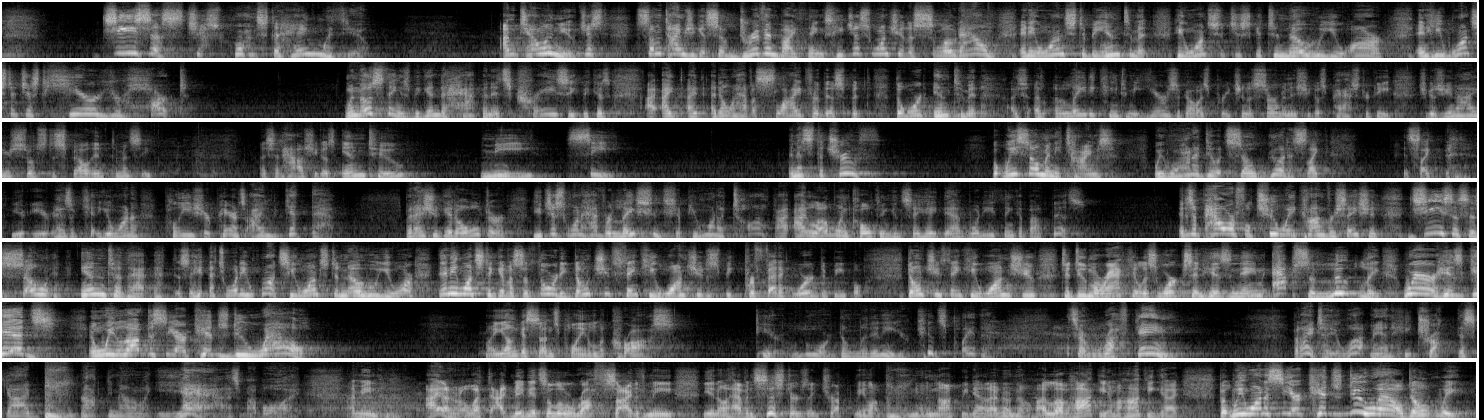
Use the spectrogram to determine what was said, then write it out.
Jesus just wants to hang with you. I'm telling you, just sometimes you get so driven by things. He just wants you to slow down and he wants to be intimate. He wants to just get to know who you are and he wants to just hear your heart. When those things begin to happen, it's crazy because I, I, I don't have a slide for this, but the word intimate, a, a lady came to me years ago. I was preaching a sermon and she goes, Pastor D, she goes, You know how you're supposed to spell intimacy? I said, How? She goes, Into me see. And it's the truth. But we so many times, we want to do it so good. It's like, it's like you're, you're, as a kid, you want to please your parents. I get that. But as you get older, you just want to have relationship. You want to talk. I, I love when Colton can say, hey, Dad, what do you think about this? It's a powerful two way conversation. Jesus is so into that. That's what he wants. He wants to know who you are. Then he wants to give us authority. Don't you think he wants you to speak prophetic word to people? Don't you think he wants you to do miraculous works in his name? Absolutely. We're his kids, and we love to see our kids do well. My youngest son's playing lacrosse. Dear Lord, don't let any of your kids play that. That's a rough game. But I tell you what, man, he trucked this guy, knocked him out. I'm like, yeah, that's my boy. I mean, I don't know what that, maybe it's a little rough side of me, you know, having sisters. They trucked me a lot, knocked me down. I don't know. I love hockey. I'm a hockey guy. But we want to see our kids do well, don't we?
